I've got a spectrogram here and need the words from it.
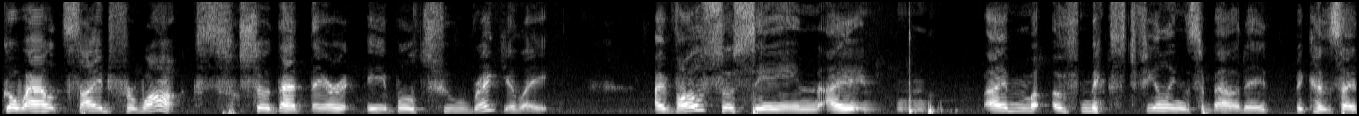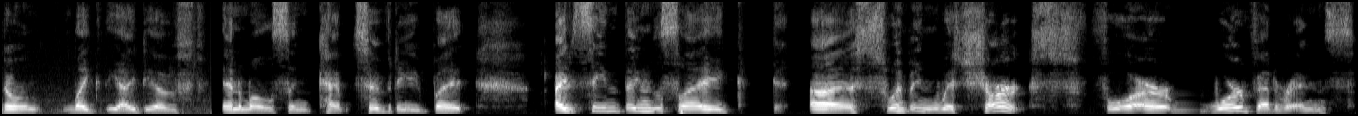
go outside for walks so that they're able to regulate. I've also seen I I'm of mixed feelings about it because I don't like the idea of animals in captivity, but I've seen things like uh, swimming with sharks for war veterans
